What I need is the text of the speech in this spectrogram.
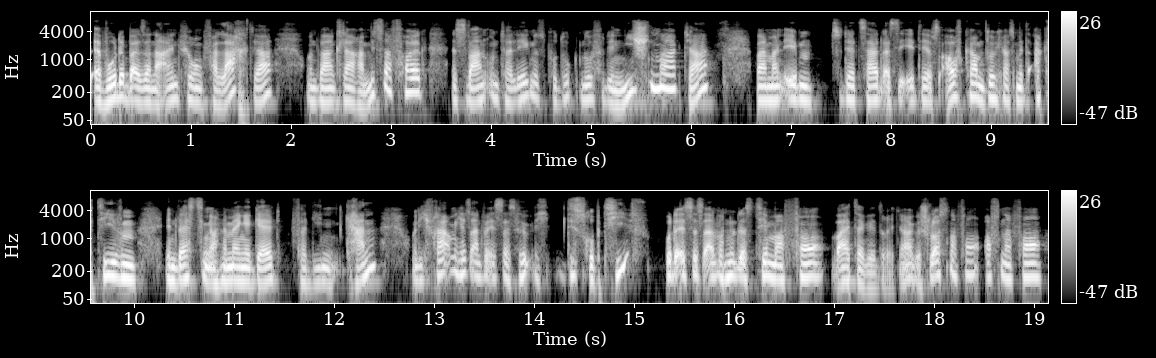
er wurde bei seiner Einführung verlacht, ja, und war ein klarer Misserfolg. Es war ein unterlegenes Produkt nur für den Nischenmarkt, ja, weil man eben zu der Zeit, als die ETFs aufkamen, durchaus mit aktivem Investing auch eine Menge Geld verdienen kann. Und ich frage mich jetzt einfach, ist das wirklich disruptiv oder ist das einfach nur das Thema Fonds weitergedreht? Ja, geschlossener Fonds, offener Fonds,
